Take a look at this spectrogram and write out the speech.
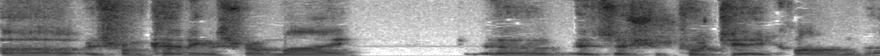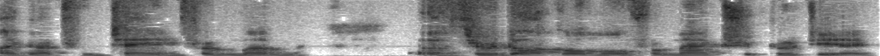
Uh, is from cuttings from my uh, it's a Chapoutier clone I got from Tain from um, uh, through Doc Olmo from Max Chapoutier.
